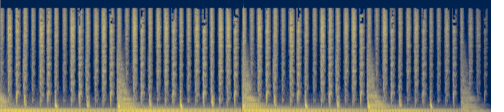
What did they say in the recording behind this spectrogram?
you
